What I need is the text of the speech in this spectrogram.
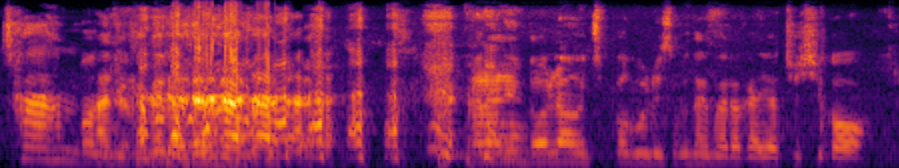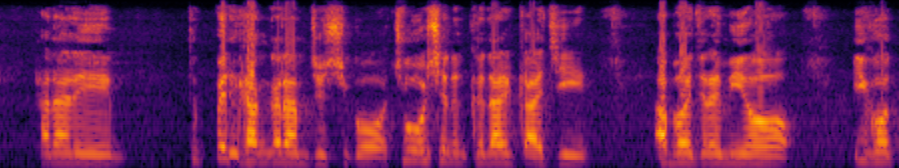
차 한번 아니 카메라 하나님 놀라운 축복을 우리 성당으로 가여 주시고 하나님 특별히 강건함 주시고 주 오시는 그날까지 아버지라며 이곳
